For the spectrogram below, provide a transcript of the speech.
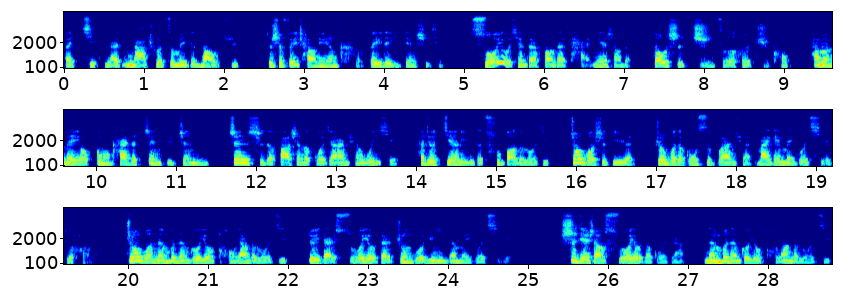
来结来拿出了这么一个闹剧，这是非常令人可悲的一件事情。所有现在放在台面上的。都是指责和指控，他们没有公开的证据证明真实的发生了国家安全威胁，他就建立了一个粗暴的逻辑：中国是敌人，中国的公司不安全，卖给美国企业就好了。中国能不能够用同样的逻辑对待所有在中国运营的美国企业？世界上所有的国家能不能够用同样的逻辑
